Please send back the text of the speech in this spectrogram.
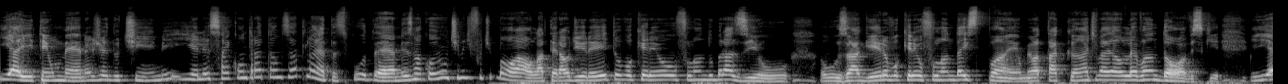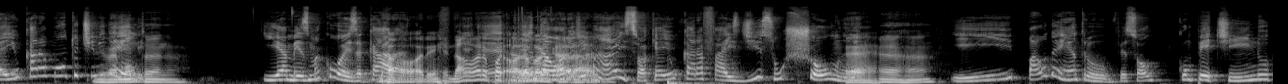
E aí tem um manager do time e ele sai contratando os atletas. Puta, é a mesma coisa um time de futebol. Ah, o lateral direito eu vou querer o fulano do Brasil. O, o zagueiro eu vou querer o fulano da Espanha. O meu atacante vai o Lewandowski. E aí o cara monta o time ele dele. Vai montando. E é a mesma coisa, cara. Da hora, hein? É da hora pra caralho. É, é da hora demais. Só que aí o cara faz disso um show, né? É. Uhum. E pau dentro. O pessoal competindo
